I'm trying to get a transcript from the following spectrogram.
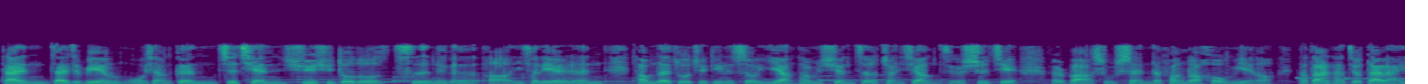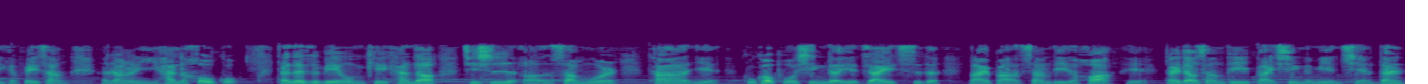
但在这边，我想跟之前许许多多次那个呃以色列人他们在做决定的时候一样，他们选择转向这个世界，而把属神的放到后面哦。那当然，它就带来一个非常让人遗憾的后果。但在这边，我们可以看到，其实呃，萨姆尔他也。苦口婆心的，也再一次的来把上帝的话也带到上帝百姓的面前，但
